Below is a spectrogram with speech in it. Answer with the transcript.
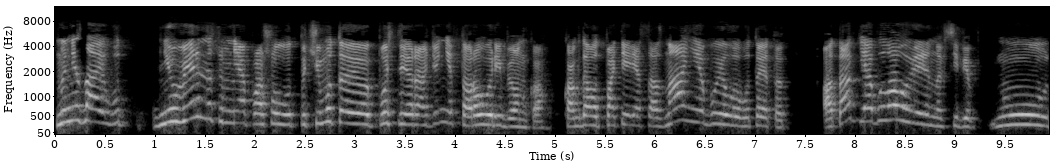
Ну, не знаю, вот неуверенность у меня пошел вот почему-то после рождения второго ребенка, когда вот потеря сознания была, вот этот. А так я была уверена в себе. Ну,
